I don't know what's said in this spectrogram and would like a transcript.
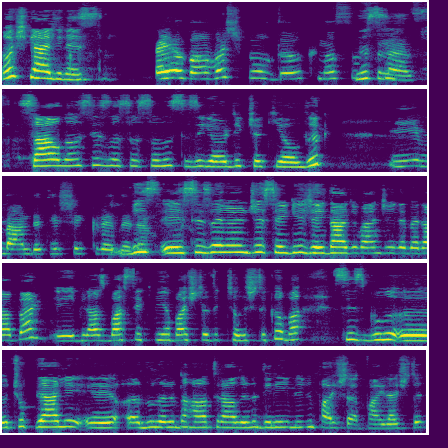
Hoş geldiniz. Merhaba, hoş bulduk. Nasılsınız? Nasıl? Sağ olun. Siz nasılsınız? Sizi gördük, çok iyi olduk. İyiyim ben de, teşekkür ederim. Biz e, sizden önce sevgili Ceyda Düvenci ile beraber e, biraz bahsetmeye başladık, çalıştık ama siz bunu e, çok değerli e, anılarını, hatıralarını, deneyimlerini paylaştı.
